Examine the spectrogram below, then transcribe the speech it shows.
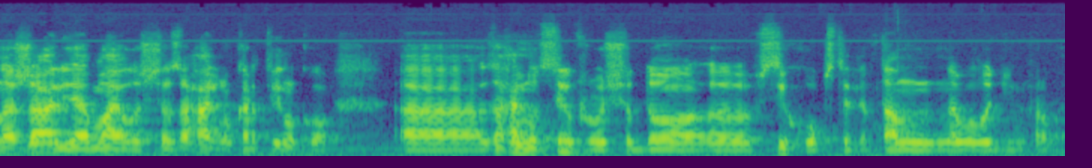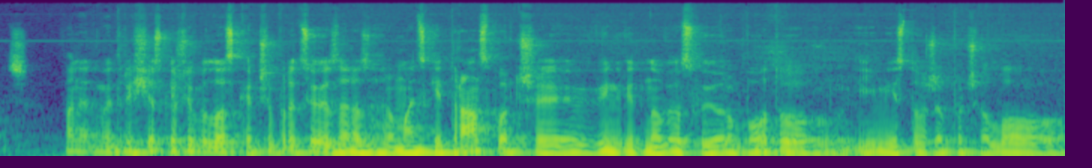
На жаль, я маю лише загальну картинку, е, загальну цифру щодо всіх обстрілів. Там не володію інформацією. Пане Дмитре, ще скажіть, будь ласка, чи працює зараз громадський транспорт, чи він відновив свою роботу і місто вже почало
